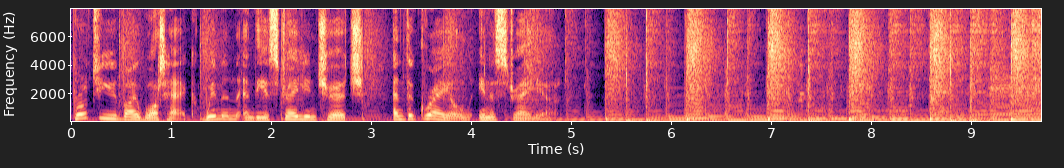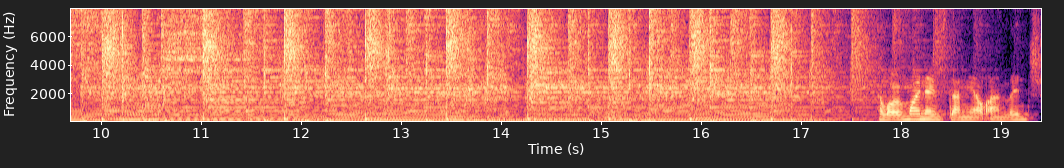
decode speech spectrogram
Brought to you by WATAC, Women and the Australian Church, and the Grail in Australia. Hello, my name's Danielle Ann Lynch.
